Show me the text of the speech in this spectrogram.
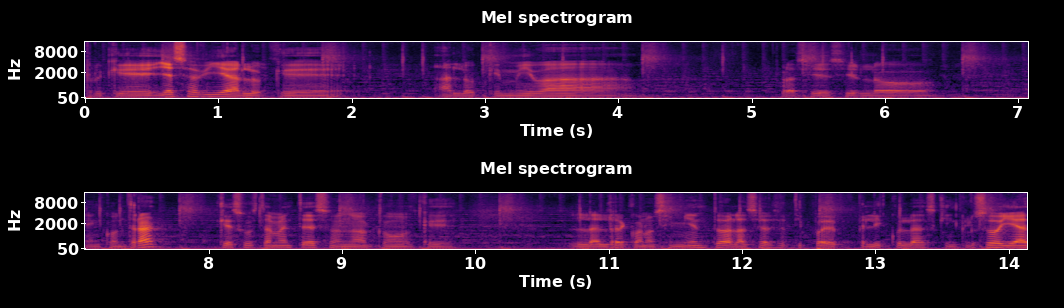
porque ya sabía lo que a lo que me iba, por así decirlo, encontrar, que es justamente eso, ¿no? Como que el reconocimiento al hacer ese tipo de películas que incluso ya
